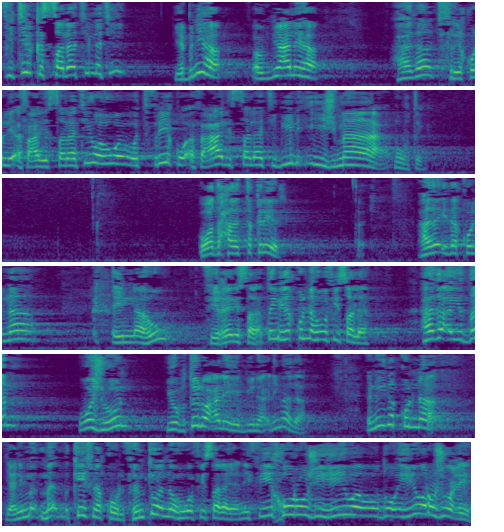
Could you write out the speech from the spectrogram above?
في تلك الصلاة التي يبنيها أو يبني عليها. هذا تفريق لأفعال الصلاة وهو وتفريق أفعال الصلاة بالإجماع. مبطل واضح هذا التقرير؟ طيب. هذا إذا قلنا إنه في غير صلاة. طيب إذا قلنا هو في صلاة هذا أيضا وجه يبطل عليه البناء لماذا؟ لأنه إذا قلنا يعني ما كيف نقول؟ فهمت أنه هو في صلاة؟ يعني في خروجه ووضوئه ورجوعه.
